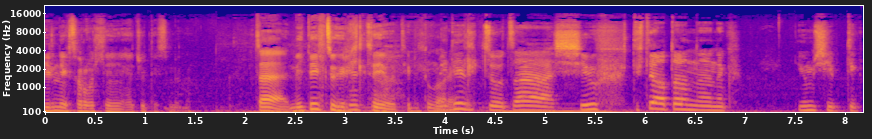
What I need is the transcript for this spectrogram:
гэрний сургуулийн хажууд байсан байна. За мэдээлэл зүй хэрэгтэй юу? Тэр орё. Мэдээлэл зөв. За шивх. Гэтэ одоо нэг юм шивдэг.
